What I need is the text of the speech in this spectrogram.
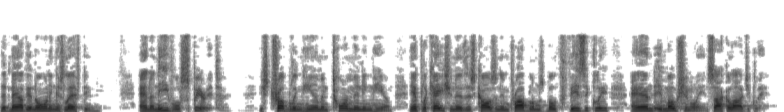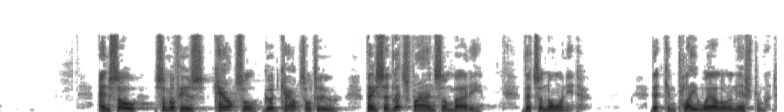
that now the anointing has left him and an evil spirit is troubling him and tormenting him. The implication is it's causing him problems both physically and emotionally and psychologically. And so some of his counsel, good counsel too, they said, let's find somebody that's anointed, that can play well on an instrument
